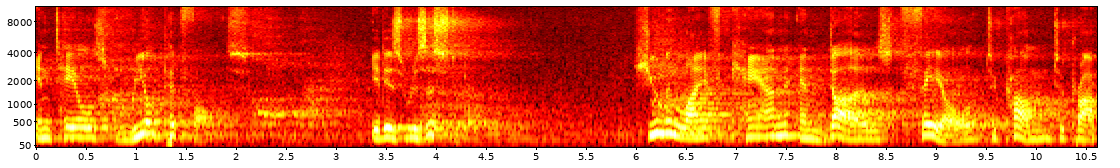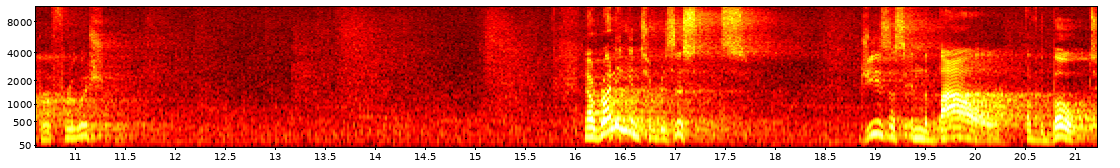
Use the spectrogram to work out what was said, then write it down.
entails real pitfalls. It is resistible. Human life can and does fail to come to proper fruition. Now, running into resistance, Jesus in the bow of the boat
